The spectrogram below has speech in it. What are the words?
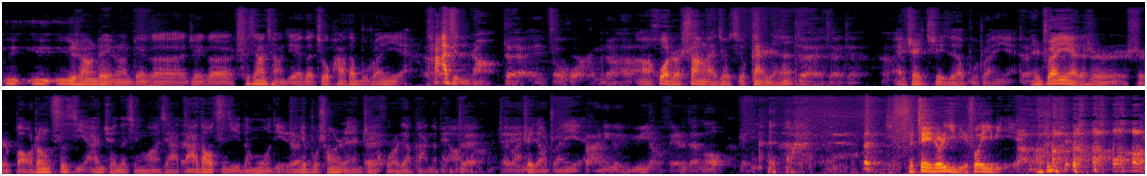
遇遇遇上这种这个这个持枪抢劫的，就怕他不专业，他紧张对走火什么的。啊，或者上来就就干人。对对对，啊哎，这这就叫不专业。人专业的是是保证自己安全的情况下，达到自己的目的，人家不伤人，这活儿要干得漂对亮，对吧？这叫专业。把那个鱼养肥了再捞，这 这就是一笔说一笔，好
